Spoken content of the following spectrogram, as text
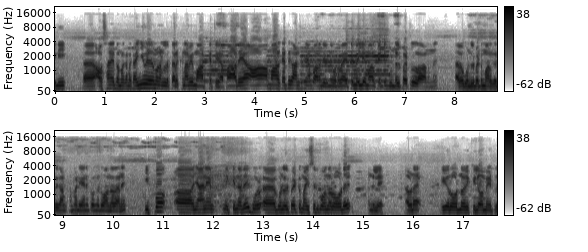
ഇനി അവസാനമായിട്ട് നമ്മൾ കണ്ടു കഴിഞ്ഞ വീഡിയോ നമ്മൾ കണ്ടല്ലോ തെർക്കണാവി മാർക്കറ്റ് അപ്പോൾ അതേ ആ മാർക്കറ്റ് കാണിച്ചിട്ട് ഞാൻ പറഞ്ഞിരുന്നു ഇവിടെ ഏറ്റവും വലിയ മാർക്കറ്റ് ഗുണ്ടൽപേട്ടിലുള്ളതാണെന്ന് അപ്പോൾ ഗുണ്ടൽപേട്ട് മാർക്കറ്റ് കാണിക്കാൻ വേണ്ടി ഞാനിപ്പോൾ ഇങ്ങോട്ട് വന്നതാണ് ഇപ്പോൾ ഞാൻ നിൽക്കുന്നത് ഗു- ആ, ഗുണ്ടൽപേട്ട് മൈസൂർ പോകുന്ന റോഡ് കണ്ടില്ലേ അവിടെ ഈ റോഡിന് ഒരു കിലോമീറ്റർ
